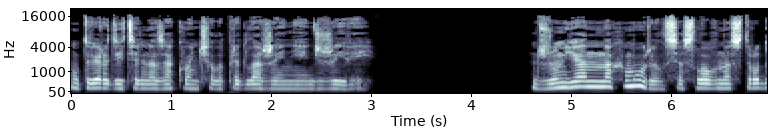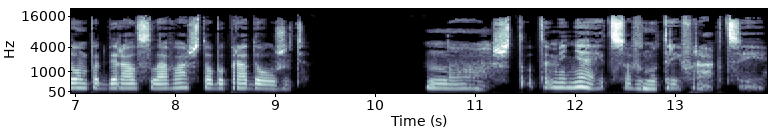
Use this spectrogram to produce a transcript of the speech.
Утвердительно закончила предложение Дживей. Джуньян нахмурился, словно с трудом подбирал слова, чтобы продолжить. Но что-то меняется внутри фракции.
